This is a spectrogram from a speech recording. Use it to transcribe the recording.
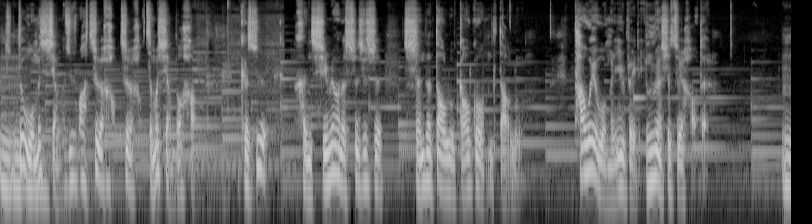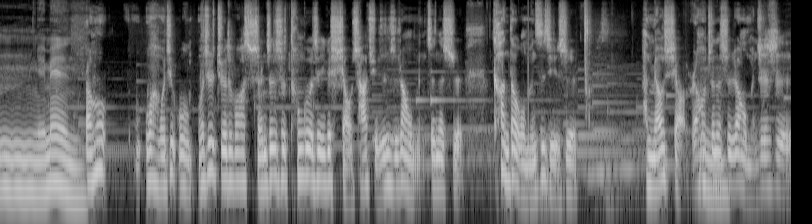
嗯，就我们想的就是哇，这个好，这个好，怎么想都好。可是很奇妙的事，就是神的道路高过我们的道路，他为我们预备的永远是最好的。嗯嗯嗯，Amen。然后，哇，我就我我就觉得哇，神真是通过这一个小插曲，真是让我们真的是看到我们自己是很渺小，然后真的是让我们真是。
